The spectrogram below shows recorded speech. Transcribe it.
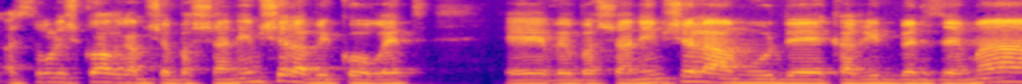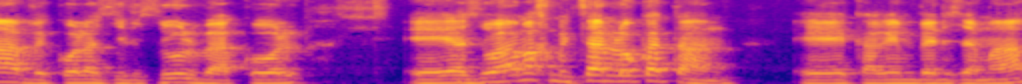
אסור לשכוח גם שבשנים של הביקורת, ובשנים של העמוד קרין בן זמה וכל הזלזול והכל, אה, אז הוא היה מחמיצן לא קטן, אה, קרים בן זמה,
